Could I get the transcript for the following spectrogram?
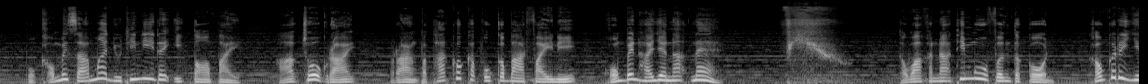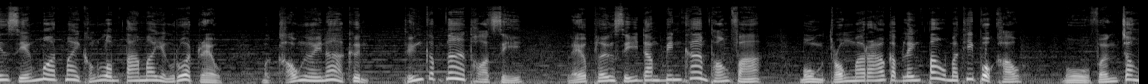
ำ พวกเขาไม่สามารถอยู่ที่นี่ได้อีกต่อไป หากโชคร้าย ร่างปะทะเข้ากับอุกบาตไฟนี้คงเป็นหายนะแน่ฟิวแต่ว่าขณะที่มู่เฟิงตะโกน เขาก็ได้ยินเสียงมอดไหม้ของลมตามมาอย่างรวดเร็ว เมื่อเขาเงยหน้าขึ้น ถึงกับหน้าถอดสี เปลวเพลิงสีดำบินข้ามท้องฟ้า มุ่งตรงมาราวกับเล็งเป้ามาที่พวกเขา หมู่เฟิงจ้อง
